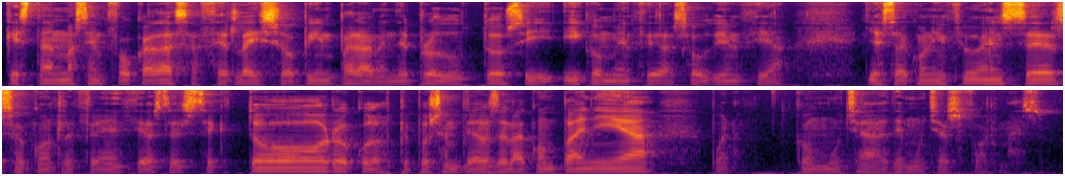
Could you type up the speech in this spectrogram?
que están más enfocadas a hacer live shopping para vender productos y, convencer a su audiencia, ya sea con influencers o con referencias del sector o con los propios empleados de la compañía, bueno, con de muchas formas.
